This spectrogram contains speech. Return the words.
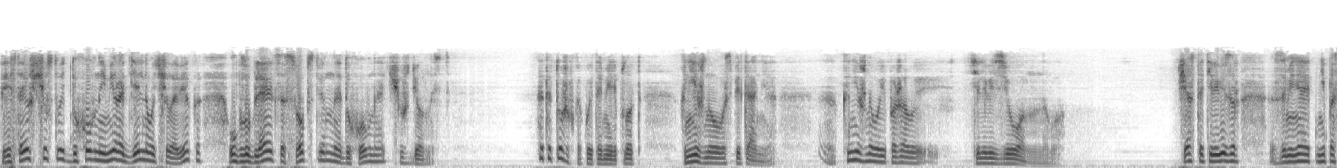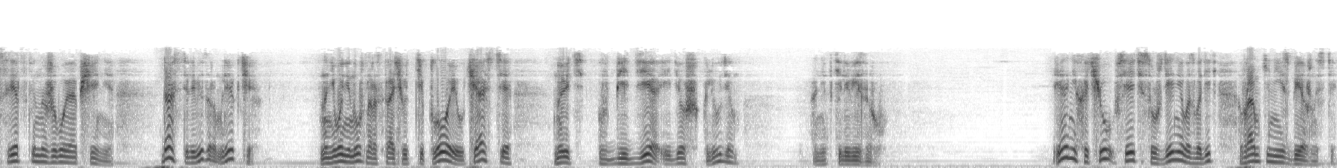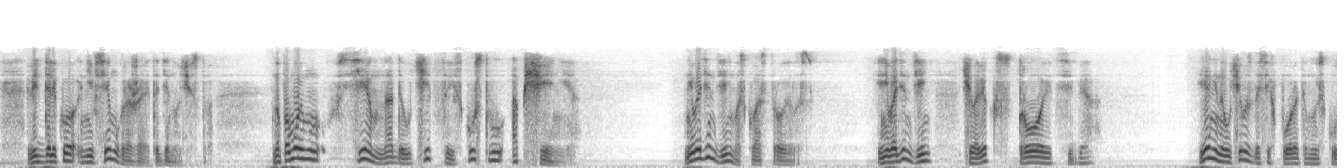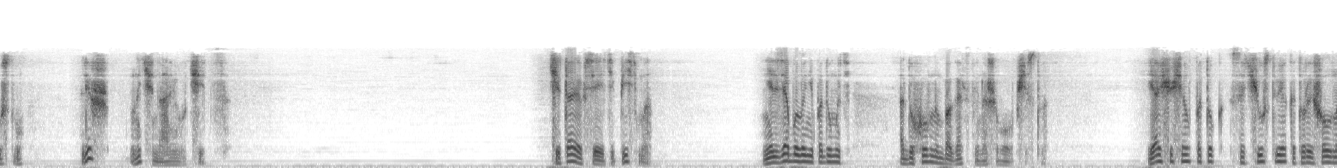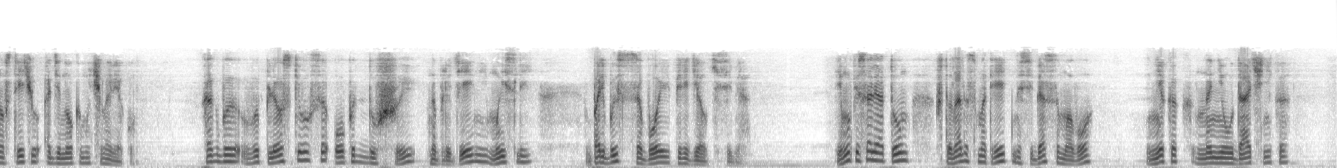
Перестаешь чувствовать духовный мир отдельного человека, углубляется собственная духовная отчужденность. Это тоже в какой-то мере плод книжного воспитания. Э, книжного и, пожалуй, телевизионного. Часто телевизор заменяет непосредственно живое общение. Да, с телевизором легче. На него не нужно растрачивать тепло и участие, но ведь в беде идешь к людям, а не к телевизору. Я не хочу все эти суждения возводить в рамки неизбежности, ведь далеко не всем угрожает одиночество. Но, по-моему, всем надо учиться искусству общения. Не в один день Москва строилась, и не в один день человек строит себя. Я не научилась до сих пор этому искусству, лишь начинаю учиться. Читая все эти письма, нельзя было не подумать о духовном богатстве нашего общества. Я ощущал поток сочувствия, который шел навстречу одинокому человеку. Как бы выплескивался опыт души, наблюдений, мыслей, борьбы с собой и переделки себя. Ему писали о том, что надо смотреть на себя самого не как на неудачника,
